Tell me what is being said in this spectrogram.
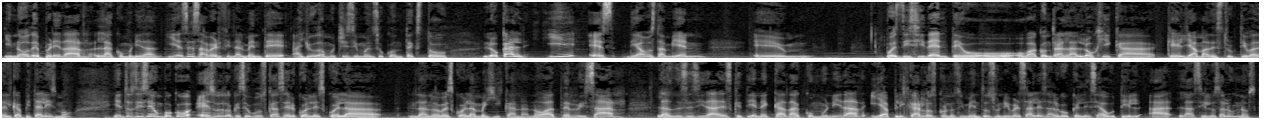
y no depredar la comunidad. Y ese saber finalmente ayuda muchísimo en su contexto local y es, digamos, también... Em, pues disidente o, va contra la lógica que él llama destructiva del capitalismo. Y entonces dice un poco, eso es lo que se busca hacer con la escuela, la nueva escuela mexicana, ¿no? Aterrizar las necesidades que tiene cada comunidad y aplicar los conocimientos universales, algo que le sea útil a las y los alumnos.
